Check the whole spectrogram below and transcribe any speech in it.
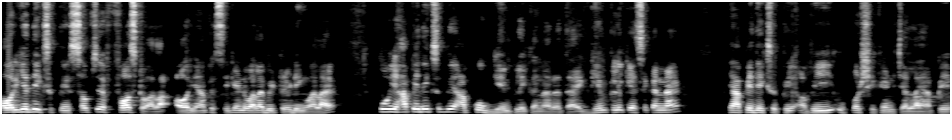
और ये देख सकते हैं सबसे फ़र्स्ट वाला और यहाँ पे सेकेंड वाला भी ट्रेडिंग वाला है तो यहाँ पे देख सकते हैं आपको गेम प्ले करना रहता है गेम प्ले कैसे करना है यहाँ पे देख सकते हैं अभी ऊपर सेकेंड चल रहा है यहाँ पे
